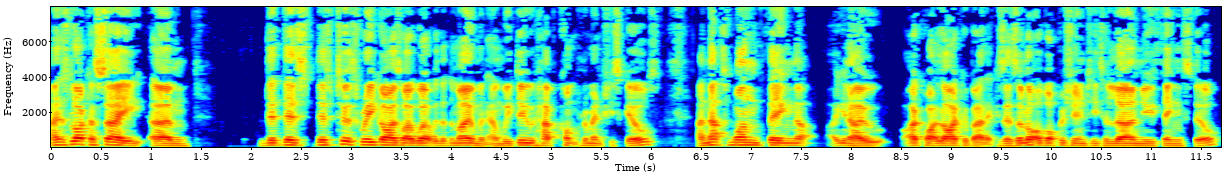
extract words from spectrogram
and it's like I say, um, there's there's two or three guys I work with at the moment, and we do have complementary skills, and that's one thing that you know I quite like about it because there's a lot of opportunity to learn new things still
